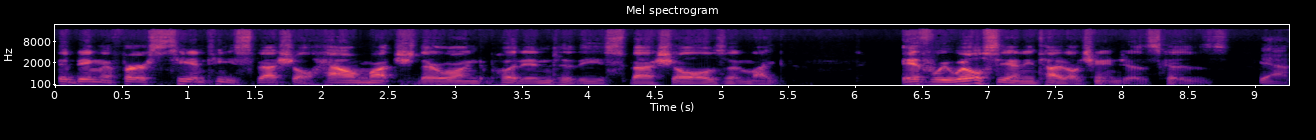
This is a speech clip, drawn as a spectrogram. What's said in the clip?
it being the first TNT special, how much they're willing to put into these specials and like if we will see any title changes, because Yeah.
